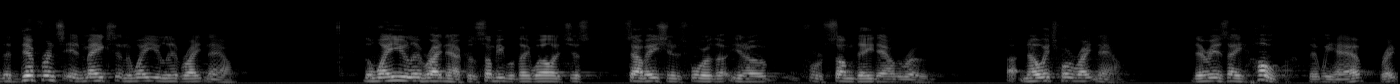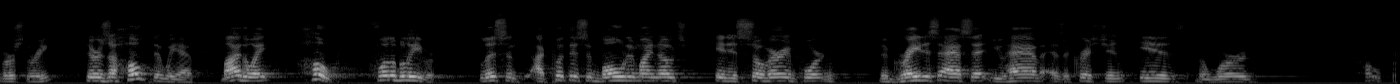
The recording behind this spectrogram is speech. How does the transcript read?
the difference it makes in the way you live right now. The way you live right now. Because some people think, well, it's just salvation is for the, you know, for some day down the road. Uh, no, it's for right now. There is a hope that we have, right? Verse 3. There is a hope that we have. By the way, hope for the believer. Listen, I put this in bold in my notes. It is so very important. The greatest asset you have as a Christian is the word hope.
